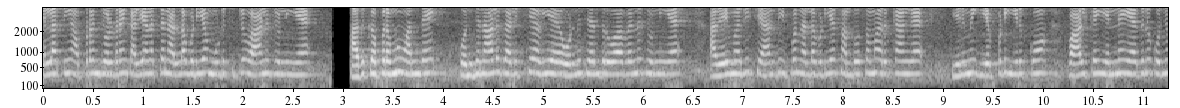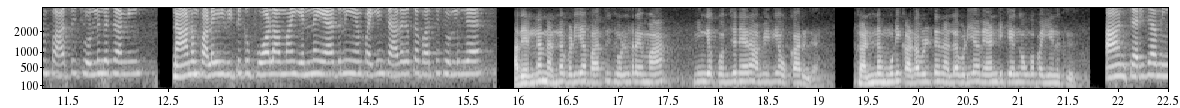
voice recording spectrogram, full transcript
எல்லாத்தையும் அப்புறம் சொல்றேன் கல்யாணத்தை நல்லபடியாக முடிச்சிட்டு வான்னு சொன்னீங்க. அதுக்கப்புறமும் வந்தேன். கொஞ்ச நாள் கழிச்சு அவைய ஒன்று சேர்ந்துருவாவேன்னு சொன்னீங்க. அதே மாதிரி சேர்ந்து இப்போ நல்லபடியாக சந்தோஷமா இருக்காங்க. இனிமேல் எப்படி இருக்கும்? வாழ்க்கை என்ன ஏதுன்னு கொஞ்சம் பார்த்து சொல்லுங்க சாமி. நானும் பழைய வீட்டுக்கு போகலாமா என்ன ஏதுன்னு என் பையன் ஜாதகத்தை பார்த்து சொல்லுங்க. அதெல்லாம் நல்லபடியாக பார்த்து சொல்கிறேம்மா நீங்கள் கொஞ்ச நேரம் அமைதியாக உட்காருங்க. கண்ணை மூடி கடவுள்கிட்ட நல்லபடியா வேண்டிக்கங்க உங்க பையனுக்கு. ஆ சரி சாமி.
